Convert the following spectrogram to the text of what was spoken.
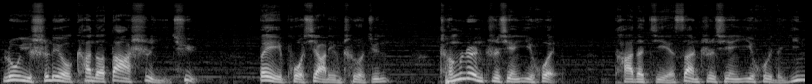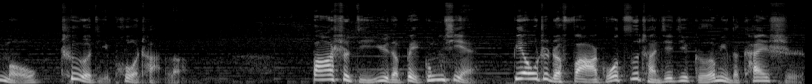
路易十六看到大势已去，被迫下令撤军，承认制宪议会。他的解散制宪议会的阴谋彻底破产了。巴士底狱的被攻陷，标志着法国资产阶级革命的开始。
